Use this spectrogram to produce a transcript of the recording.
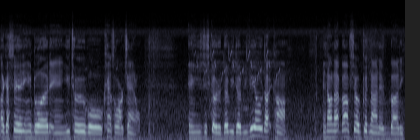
like I said, any blood and YouTube will cancel our channel. And you just go to www.veoh.com. And on that bombshell, good night, everybody.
